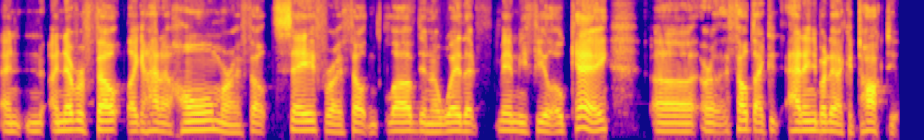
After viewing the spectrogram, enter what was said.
and I never felt like I had a home or I felt safe or I felt loved in a way that made me feel okay. Uh, or I felt I could had anybody I could talk to,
